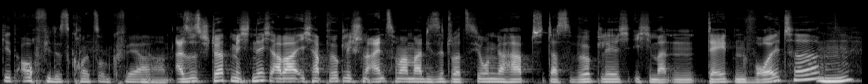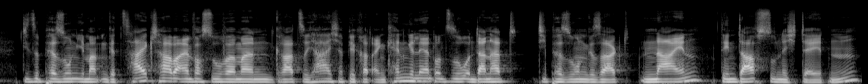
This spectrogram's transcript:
geht auch vieles kreuz und quer. Ja, also es stört mich nicht, aber ich habe wirklich schon ein, zwei Mal die Situation gehabt, dass wirklich ich jemanden daten wollte. Mhm. Diese Person jemandem gezeigt habe, einfach so, weil man gerade so, ja, ich habe hier gerade einen kennengelernt und so. Und dann hat die Person gesagt, nein, den darfst du nicht daten,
